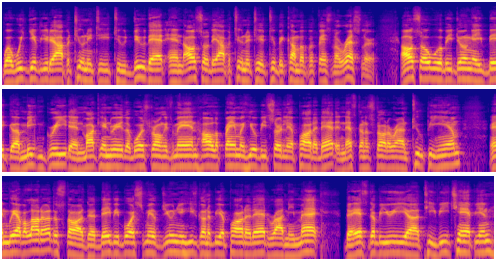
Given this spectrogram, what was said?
well, we give you the opportunity to do that, and also the opportunity to become a professional wrestler. Also, we'll be doing a big uh, meet and greet, and Mark Henry, the world's strongest man, Hall of Famer, he'll be certainly a part of that, and that's going to start around 2 p.m. And we have a lot of other stars. The Davey Boy Smith Jr., he's going to be a part of that. Rodney Mack, the SWE uh, TV champion.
